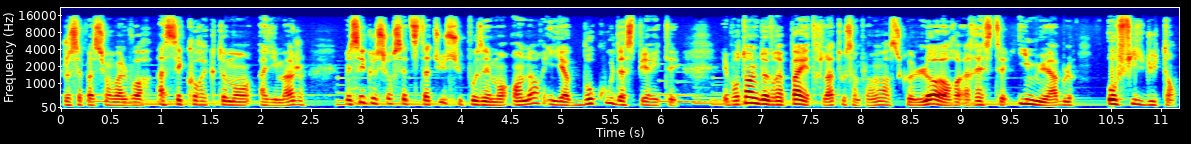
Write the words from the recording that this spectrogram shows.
Je ne sais pas si on va le voir assez correctement à l'image, mais c'est que sur cette statue supposément en or, il y a beaucoup d'aspérité. Et pourtant, elle ne devrait pas être là, tout simplement parce que l'or reste immuable au fil du temps.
